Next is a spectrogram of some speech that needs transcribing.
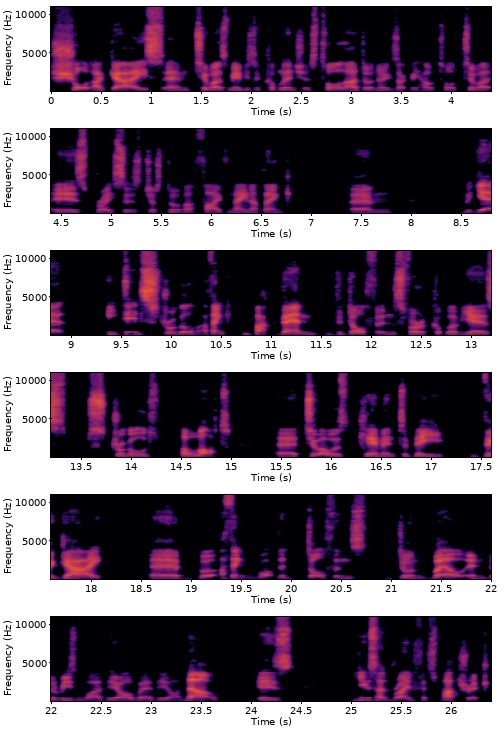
shorter guys. Um, Tua's maybe is a couple inches taller. I don't know exactly how tall Tua is. Bryce is just over five nine, I think. Um, but yeah, he did struggle. I think back then the Dolphins for a couple of years struggled a lot. Uh, Tua was came in to be the guy. Uh, but I think what the Dolphins done well, and the reason why they are where they are now, is you had Ryan Fitzpatrick,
